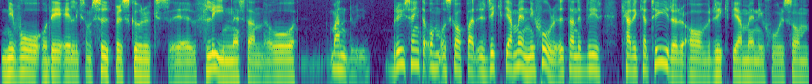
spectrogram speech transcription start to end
nivå och det är liksom superskurks eh, flin nästan och man bryr sig inte om att skapa riktiga människor utan det blir karikatyrer av riktiga människor som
